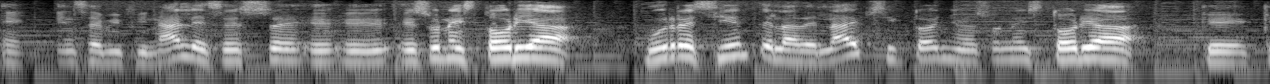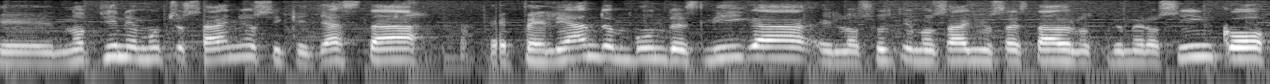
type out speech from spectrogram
en, semifinales, es, eh, eh, es una historia muy reciente la de Leipzig, Toño, es una historia que, que no tiene muchos años y que ya está eh, peleando en Bundesliga, en los últimos años ha estado en los primeros cinco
